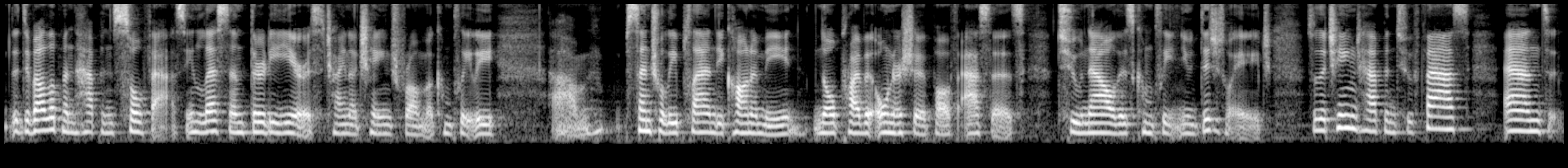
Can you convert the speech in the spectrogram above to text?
the development happens so fast. In less than 30 years, China changed from a completely um, centrally planned economy, no private ownership of assets, to now this complete new digital age. So the change happened too fast, and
